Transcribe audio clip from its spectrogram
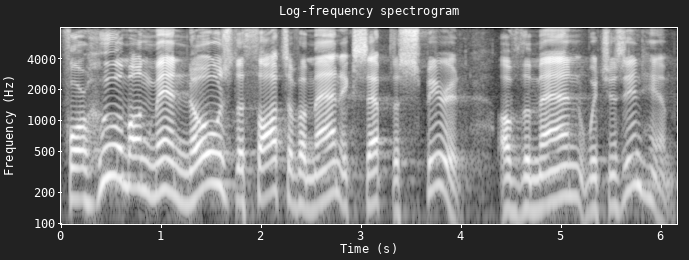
For who among men knows the thoughts of a man except the spirit of the man which is in him?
